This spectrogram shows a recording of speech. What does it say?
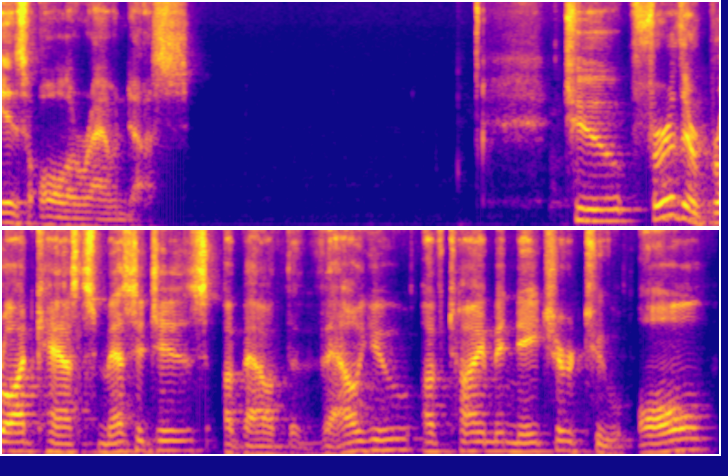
is all around us. To further broadcast messages about the value of time in nature to all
